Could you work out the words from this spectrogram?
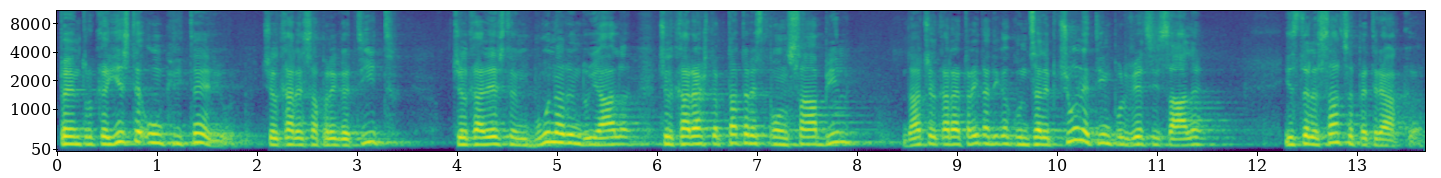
pentru că este un criteriu. Cel care s-a pregătit, cel care este în bună rânduială, cel care a așteptat responsabil, da? cel care a trăit, adică cu înțelepciune timpul vieții sale, este lăsat să petreacă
